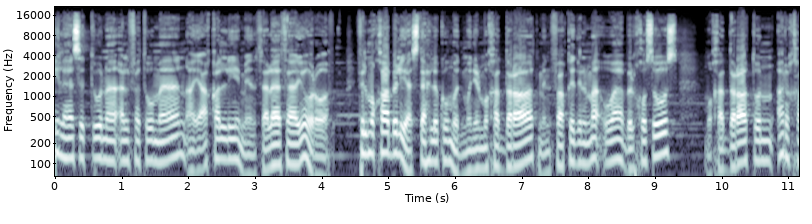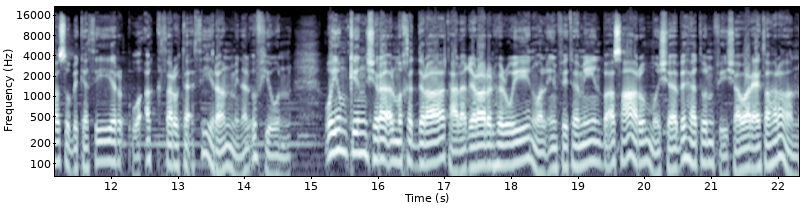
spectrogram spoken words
إلى ستون ألف تومان أي أقل من ثلاثة يورو. في المقابل يستهلك مدمن المخدرات من فاقد المأوى بالخصوص مخدرات أرخص بكثير وأكثر تاثيرا من الأفيون. ويمكن شراء المخدرات على غرار الهيروين والإنفيتامين بأسعار مشابهة في شوارع طهران.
